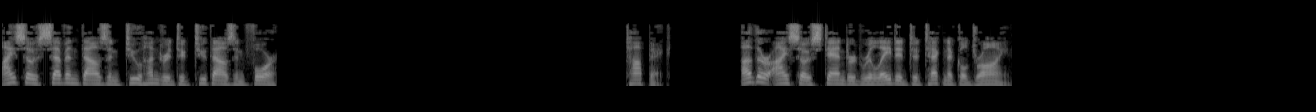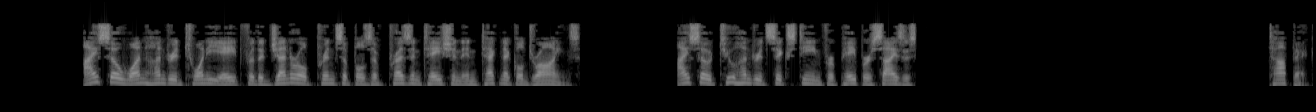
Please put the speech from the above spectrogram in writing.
ISO 7200 to 2004. Topic: Other ISO standard related to technical drawing. ISO 128 for the general principles of presentation in technical drawings. ISO 216 for paper sizes. Topic:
